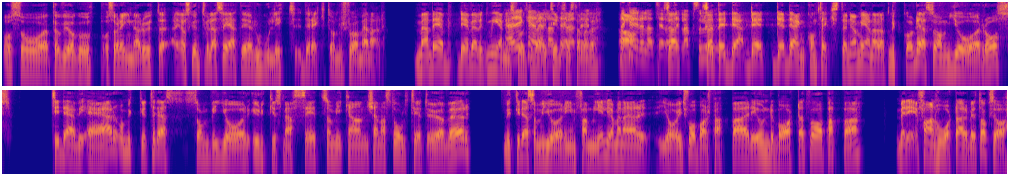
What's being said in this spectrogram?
Och så behöver jag gå upp och så regnar det ute. Jag skulle inte vilja säga att det är roligt direkt om du förstår vad jag menar. Men det är, det är väldigt meningsfullt och väldigt tillfredsställande. Till. Det kan jag relatera så till, absolut. Så det, är, det, det är den kontexten jag menar att mycket av det som gör oss till det vi är och mycket till det som vi gör yrkesmässigt, som vi kan känna stolthet över. Mycket det som vi gör i en familj. Jag menar, jag är ju tvåbarnspappa, det är underbart att vara pappa. Men det är fan hårt arbete också.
